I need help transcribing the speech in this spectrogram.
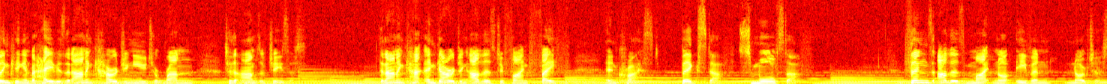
thinking and behaviors that aren't encouraging you to run to the arms of Jesus, that aren't encouraging others to find faith in Christ. Big stuff, small stuff, things others might not even notice.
